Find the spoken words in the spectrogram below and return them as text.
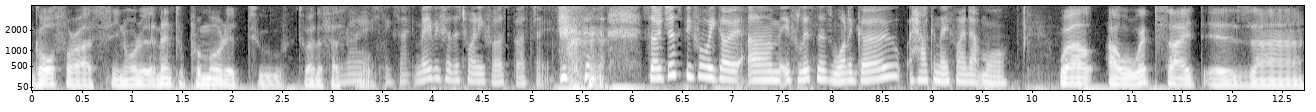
goal for us in order and then to promote it to to other festivals right exactly maybe for the 21st birthday so just before we go um, if listeners want to go how can they find out more well our website is uh,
